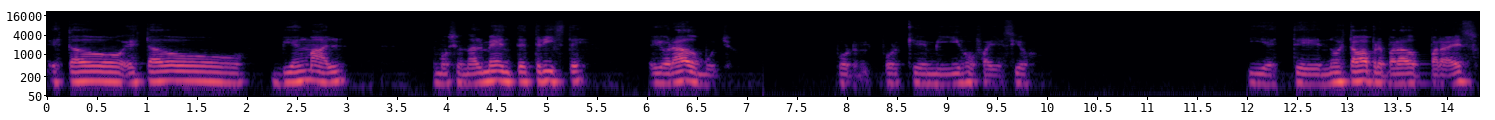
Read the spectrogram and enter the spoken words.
He estado, he estado bien mal, emocionalmente triste, he llorado mucho por, porque mi hijo falleció. Y este, no estaba preparado para eso.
